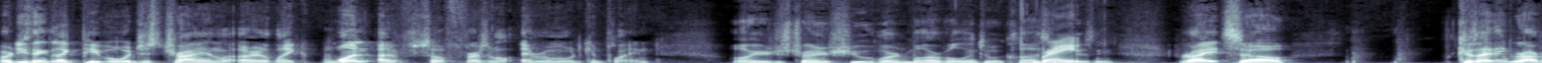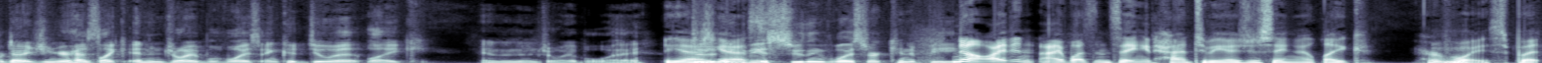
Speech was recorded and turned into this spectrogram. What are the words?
Or do you think like people would just try and or like one? Uh, so first of all, everyone would complain. Oh, you're just trying to shoehorn Marvel into a classic Right. Disney, right? So, because I think Robert Downey Jr. has like an enjoyable voice and could do it like in an enjoyable way. Yeah, Does I it need guess. to be a soothing voice, or can it be? No, I didn't. I wasn't saying it had to be. I was just saying I like her Mhm. voice, but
